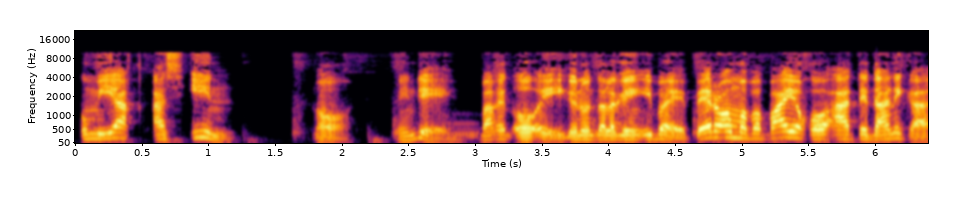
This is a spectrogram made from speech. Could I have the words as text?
umiyak as in. No, hindi eh. Bakit OA? Ganun talaga yung iba eh. Pero ang mapapayo ko, Ate Danica,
